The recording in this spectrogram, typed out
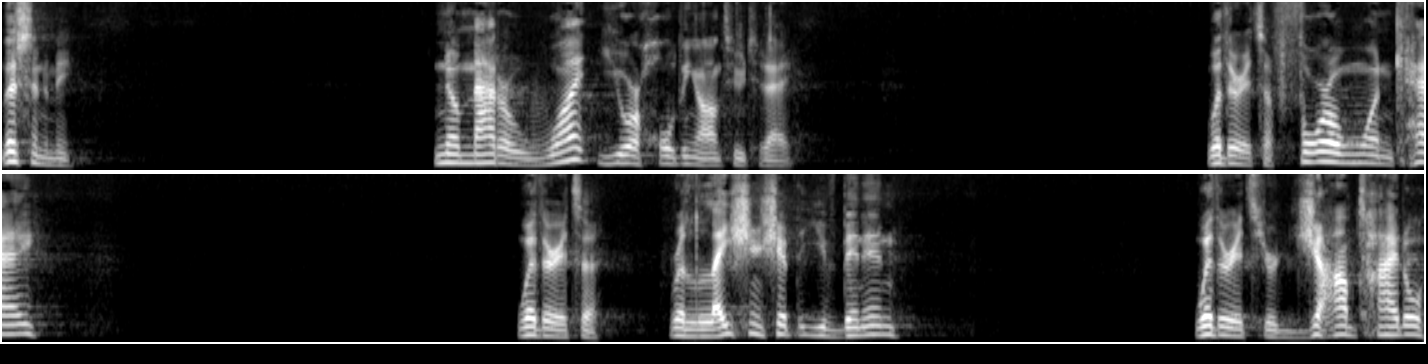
Listen to me. No matter what you're holding on to today, whether it's a 401k, whether it's a relationship that you've been in, whether it's your job title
